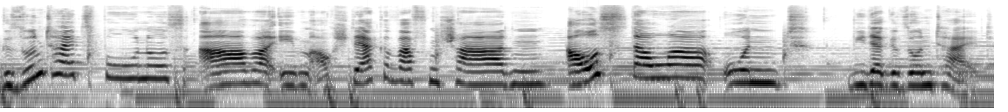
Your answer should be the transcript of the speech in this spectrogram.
Gesundheitsbonus, aber eben auch Stärkewaffenschaden, Ausdauer und wieder Gesundheit.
